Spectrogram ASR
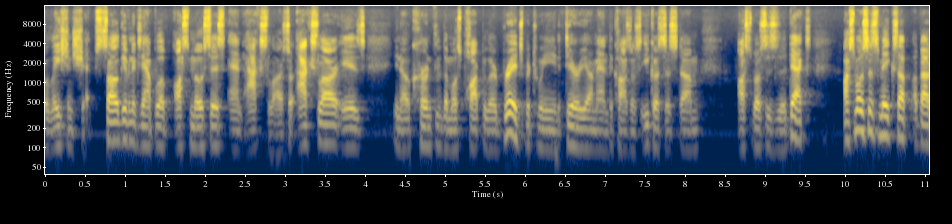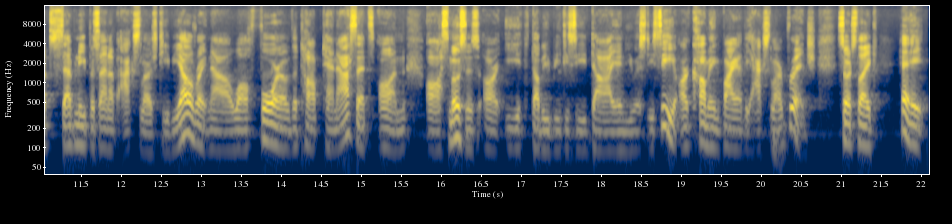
relationships. So I'll give an example of Osmosis and Axelar. So Axelar is, you know, currently the most popular bridge between Ethereum and the Cosmos ecosystem. Osmosis is the DEX. Osmosis makes up about 70% of Axelar's TVL right now, while four of the top 10 assets on Osmosis are ETH, WBTC, DAI, and USDC are coming via the Axelar bridge. So it's like, hey,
